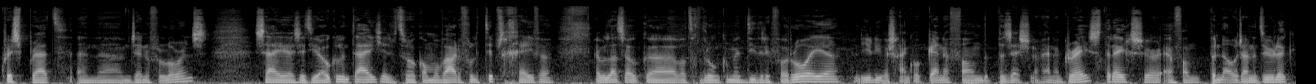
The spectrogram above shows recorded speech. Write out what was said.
Chris Pratt en um, Jennifer Lawrence. Zij uh, zit hier ook al een tijdje. Ze heeft ook allemaal waardevolle tips gegeven. We hebben laatst ook uh, wat gedronken met Diederik van Rooyen. Die jullie waarschijnlijk wel kennen van The Possession of Hannah Grace, de regisseur. En van Penosa natuurlijk.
